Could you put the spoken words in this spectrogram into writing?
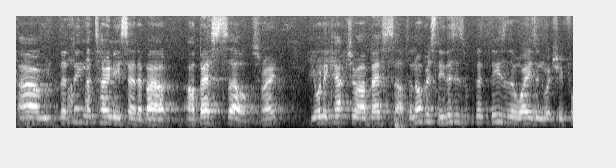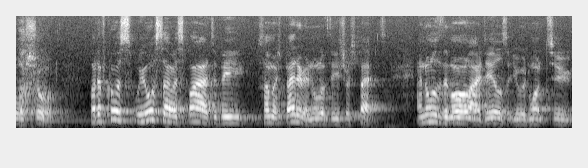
um, the thing that Tony said about our best selves, right? You want to capture our best selves. And obviously, this is, these are the ways in which we fall short. But of course, we also aspire to be so much better in all of these respects. And all of the moral ideals that you would want to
